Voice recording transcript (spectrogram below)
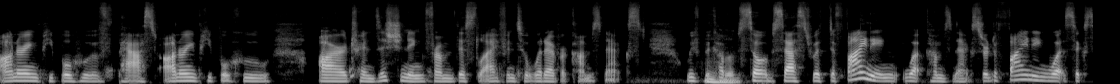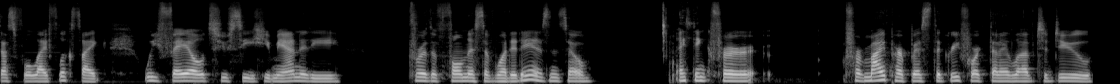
honoring people who have passed, honoring people who are transitioning from this life into whatever comes next. We've become Mhm. so obsessed with defining what comes next or defining what successful life looks like. We fail to see humanity for the fullness of what it is. And so I think for for my purpose, the grief work that I love to do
